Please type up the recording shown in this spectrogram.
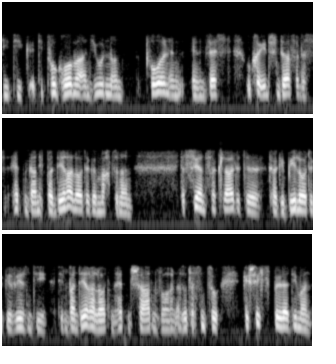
die, die, die Pogrome an Juden und Polen in, in westukrainischen Dörfern, das hätten gar nicht Bandera-Leute gemacht, sondern das wären verkleidete KGB-Leute gewesen, die den Bandera-Leuten hätten schaden wollen. Also das sind so Geschichtsbilder, die man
